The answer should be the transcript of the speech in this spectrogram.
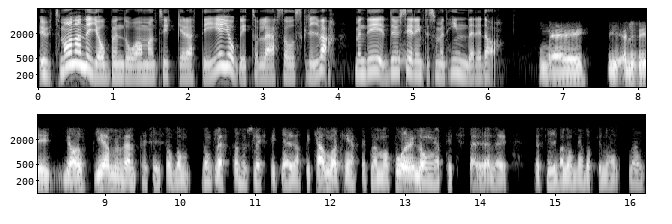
utmanande jobb ändå om man tycker att det är jobbigt att läsa och skriva. Men det, du ser det inte som ett hinder idag? Nej, eller jag upplever väl precis som de, de flesta dyslektiker att det kan vara knepigt när man får långa texter eller ska skriva långa dokument. Men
